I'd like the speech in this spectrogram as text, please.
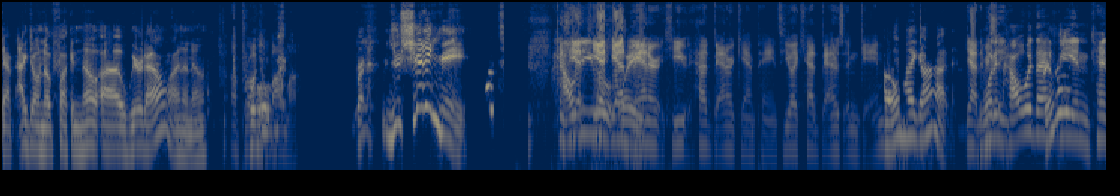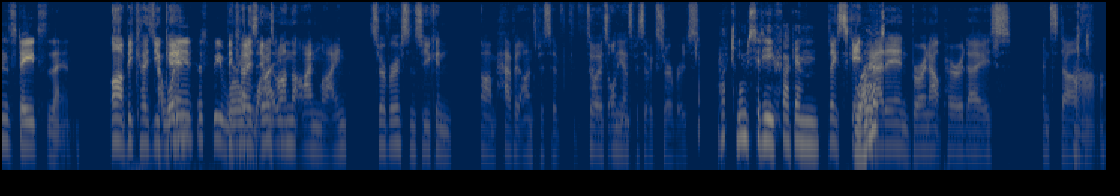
Yeah, I don't know. Fucking know. Uh, Weird Al? I don't know. Uh, Barack Oh. Obama. Bro, you're shitting me. Because How he, had, do he, had, he you- had wait. banner. He had banner campaigns. He like had banners in game. Oh my god. yeah, the What? reason- How would that Really? be in 10 states then? Uh, because you can Wouldn't it just be because it was on the online servers, and so you can um have it on specific. So it's only on specific servers. What games did he fucking? It's like Skate What? Madden, Burnout Paradise, and stuff. Ah.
